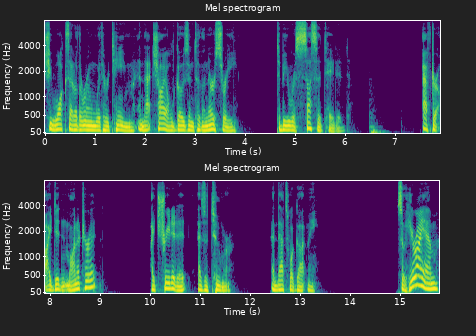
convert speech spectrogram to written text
She walks out of the room with her team, and that child goes into the nursery to be resuscitated after I didn't monitor it, I treated it as a tumor. And that's what got me. So here I am.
